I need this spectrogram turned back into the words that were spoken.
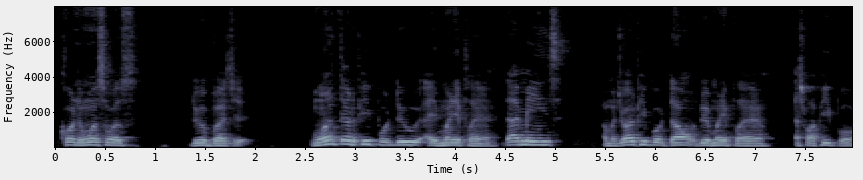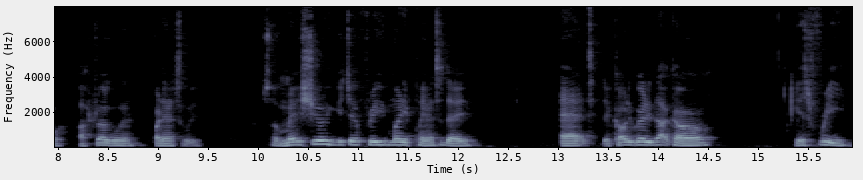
according to one source, do a budget. One third of people do a money plan. That means a majority of people don't do a money plan. That's why people are struggling financially. So make sure you get your free money plan today at dakotagrady.com. It's free.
